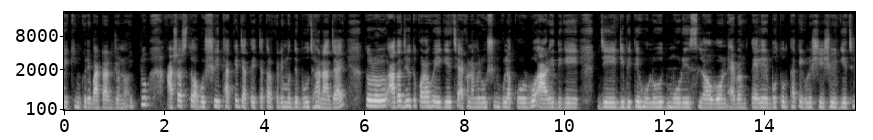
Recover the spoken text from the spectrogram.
মেখিন করে বাটার জন্য। একটু আশ্বাস তো অবশ্যই থাকে যাতে এটা তরকারির মধ্যে বোঝা না যায়। তো আদা যেহেতু করা হয়ে গিয়েছে, এখন আমি রসুনগুলা করব। আর এদিকে যে ডিবিতে হলুদ, মরিচ, লবণ এবং তেলের বোতল থাকে, এগুলো শেষ হয়ে গিয়েছিল।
